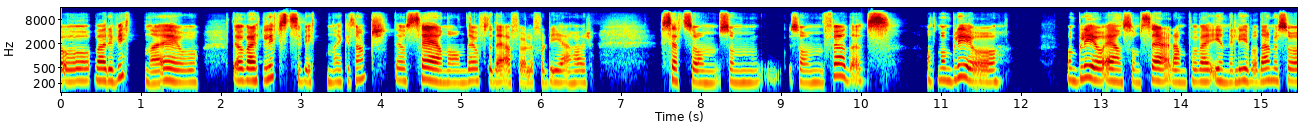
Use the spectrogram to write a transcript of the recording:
å være vitne er jo det å være et livsvitne, ikke sant? Det å se noen, det er ofte det jeg føler fordi jeg har sett som, som, som fødes. At man blir jo man blir jo en som ser dem på vei inn i livet, og dermed så,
